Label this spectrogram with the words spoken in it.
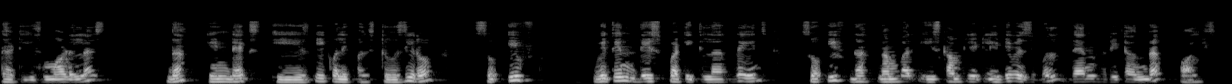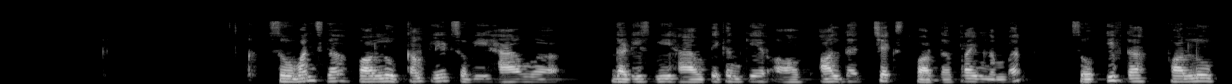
that is modulus the index is equal equals to 0. So if within this particular range. So if the number is completely divisible, then return the false. So once the for loop completes, so we have uh, that is we have taken care of all the checks for the prime number. So if the for loop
